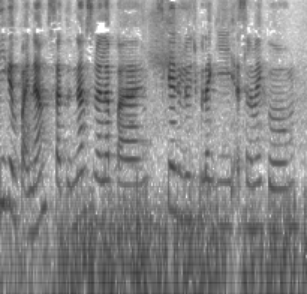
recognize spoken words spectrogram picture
346 1698. Sekian dulu, jumpa lagi. Assalamualaikum.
